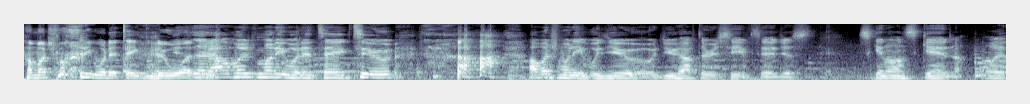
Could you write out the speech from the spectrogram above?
How much money would it take to do He what? said, dude? how much money would it take to? how much money would you would you have to receive to just skin on skin with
